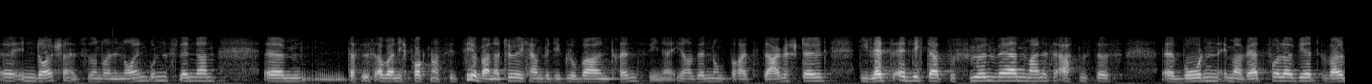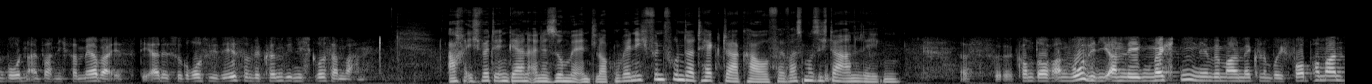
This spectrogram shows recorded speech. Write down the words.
äh, in Deutschland, insbesondere in den neuen Bundesländern. Ähm, das ist aber nicht prognostizierbar. Natürlich haben wir die globalen Trends, wie in Ihrer Sendung bereits dargestellt, die letztendlich dazu führen werden, meines Erachtens, dass Boden immer wertvoller wird, weil Boden einfach nicht vermehrbar ist. Die Erde ist so groß, wie sie ist und wir können sie nicht größer machen. Ach, ich würde Ihnen gerne eine Summe entlocken. Wenn ich 500 Hektar kaufe, was muss ich da anlegen? Das äh, kommt darauf an, wo Sie die anlegen möchten. Nehmen wir mal Mecklenburg-Vorpommern.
